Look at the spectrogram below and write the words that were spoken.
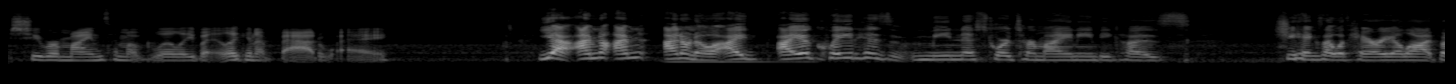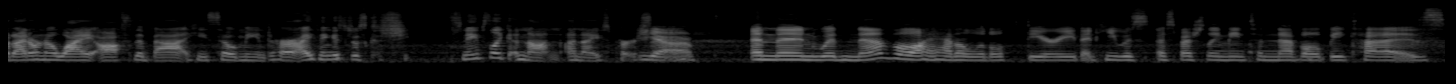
she reminds him of Lily, but like in a bad way. Yeah, I'm not I'm I don't know. I I equate his meanness towards Hermione because she hangs out with Harry a lot, but I don't know why off the bat he's so mean to her. I think it's just cuz she Snape's like a not a nice person. Yeah. And then with Neville, I had a little theory that he was especially mean to Neville because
